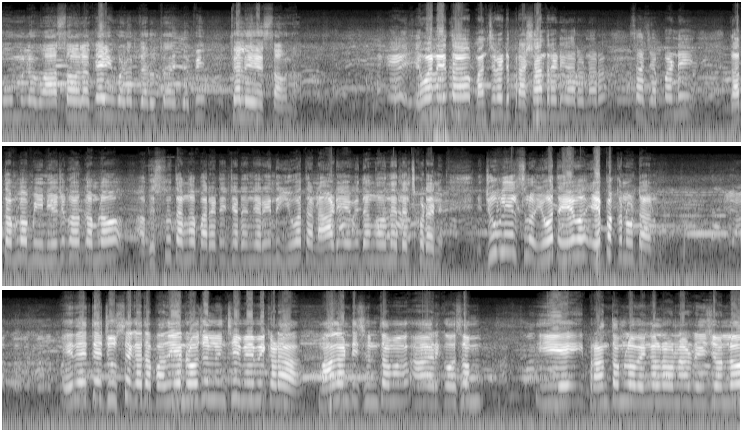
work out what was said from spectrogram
భూముల వాస్తవాలకే ఇవ్వడం జరుగుతుందని చెప్పి తెలియజేస్తా ఉన్నాం. యువనేత మంచిరెడ్డి ప్రశాంత్ రెడ్డి గారు ఉన్నారు సార్ చెప్పండి గతంలో మీ నియోజకవర్గంలో విస్తృతంగా పర్యటించడం జరిగింది. యువత నాడు ఏ విధంగా ఉందో తెలుసుకోవడానికి. జూబ్లీహిల్స్లో యువత ఏ ఏ పక్కన ఉంటారు? ఏదైతే చూస్తే గత పదిహేను రోజుల నుంచి మేము ఇక్కడ మాగంటి సునీతమ్మ గారి కోసం ఈ ఈ ప్రాంతంలో వెంగళరావు నాయుడు రీజియన్లో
